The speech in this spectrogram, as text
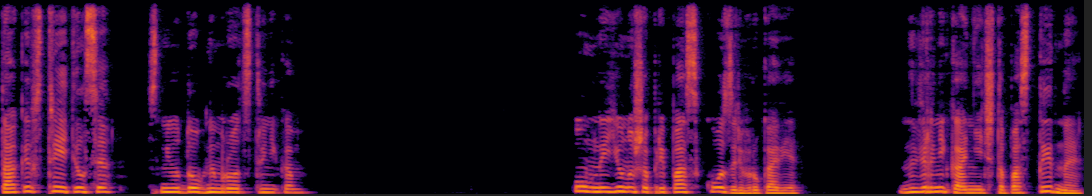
так и встретился с неудобным родственником. Умный юноша припас козырь в рукаве. Наверняка нечто постыдное,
